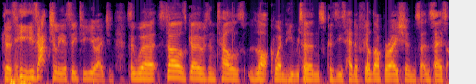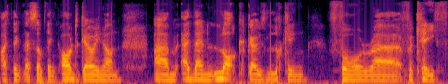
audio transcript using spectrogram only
because he is actually a CTU agent. So uh, Stiles goes and tells Locke when he returns because he's head of field operations and says, "I think there's something odd going on." Um, and then Locke goes looking for uh, for Keith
